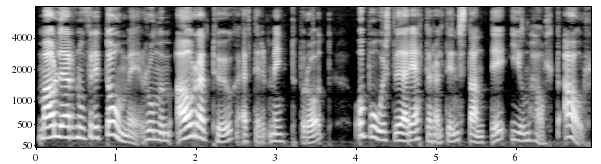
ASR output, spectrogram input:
Málið er nú fyrir dómi rúmum áratug eftir myndbrot og búist við að réttarhaldin standi í um hálft ár.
